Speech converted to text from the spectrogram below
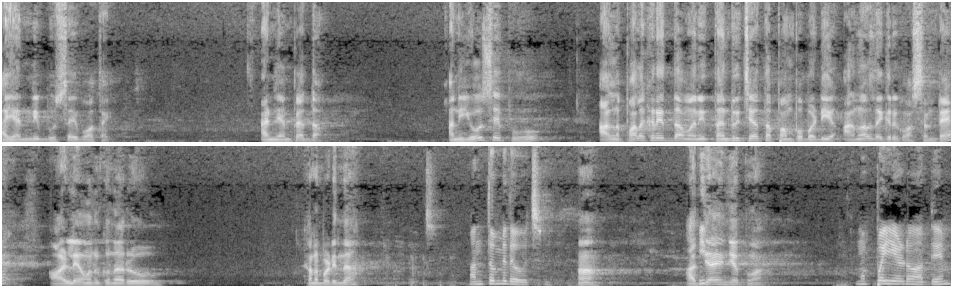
అవన్నీ బుస్ అయిపోతాయి. అని చంపేద్దాం. అని యోసేపు వాళ్ళని పలకరిద్దామని తండ్రి చేత పంపబడి అనల దగ్గరికి వస్తుంటే వాళ్ళు ఏమనుకున్నారు కనపడిందా? పంతొమ్మిదో వచ్చిన. అధ్యాయం చెప్పుమా? ముప్పై ఏడో అధ్యాయం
